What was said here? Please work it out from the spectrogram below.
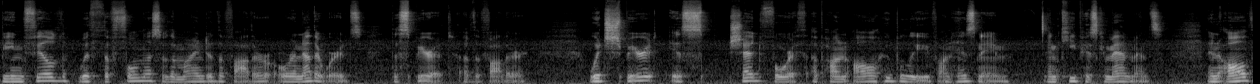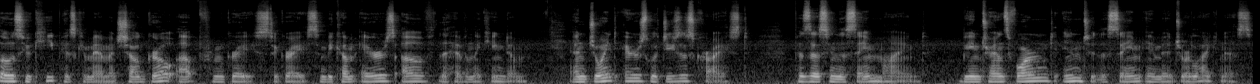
being filled with the fullness of the mind of the Father, or in other words, the Spirit of the Father, which Spirit is shed forth upon all who believe on his name and keep his commandments. And all those who keep his commandments shall grow up from grace to grace and become heirs of the heavenly kingdom, and joint heirs with Jesus Christ, possessing the same mind, being transformed into the same image or likeness,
